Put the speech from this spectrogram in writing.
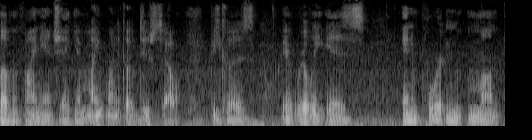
Love and Finance yet, you might want to go do so because it really is an important month,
